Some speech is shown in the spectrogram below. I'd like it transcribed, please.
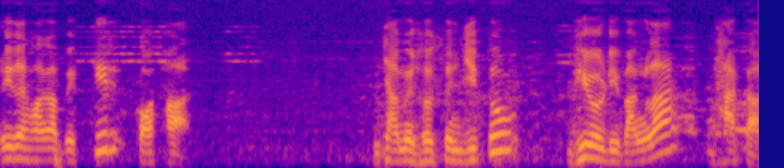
হৃদয় ভাঙা ব্যক্তির কথা। জামিল হোসেন জিতু, ভিওডি বাংলা, ঢাকা।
